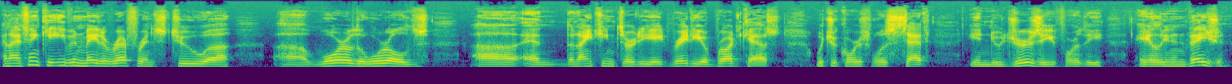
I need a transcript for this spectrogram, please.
And I think he even made a reference to uh, uh, War of the Worlds uh, and the 1938 radio broadcast, which of course was set in New Jersey for the alien invasion.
